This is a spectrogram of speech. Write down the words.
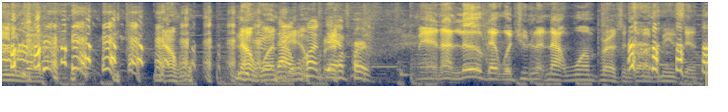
Anyway, not, one- not one Not damn one person. damn person. Man, I love that what you let not one person come to me and say.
